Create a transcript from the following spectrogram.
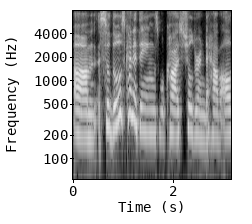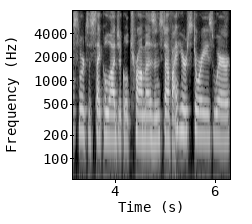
um, so those kind of things will cause children to have all sorts of psychological traumas and stuff i hear stories where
